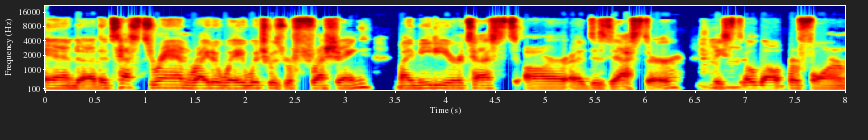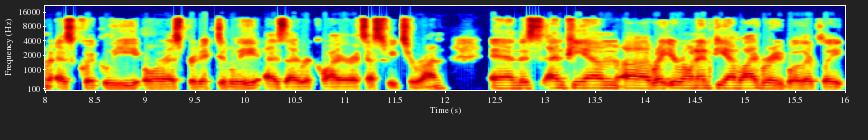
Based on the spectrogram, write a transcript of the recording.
and uh, the tests ran right away, which was refreshing. My Meteor tests are a disaster. Mm-hmm. They still don't perform as quickly or as predictably as I require a test suite to run. And this NPM, uh, write your own NPM library boilerplate,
